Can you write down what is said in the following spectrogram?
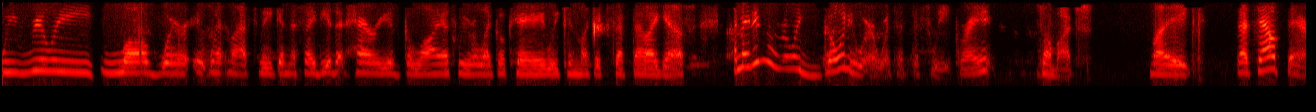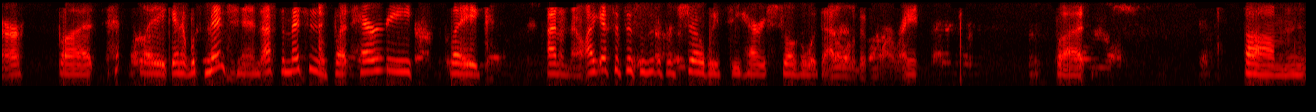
we really love where it went last week, and this idea that Harry is Goliath. We were like, okay, we can like accept that, I guess. And they didn't really go anywhere with it this week, right? So much, like that's out there, but like, and it was mentioned. I have to mention it, but Harry, like, I don't know. I guess if this was a different show, we'd see Harry struggle with that a little bit more, right? But um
